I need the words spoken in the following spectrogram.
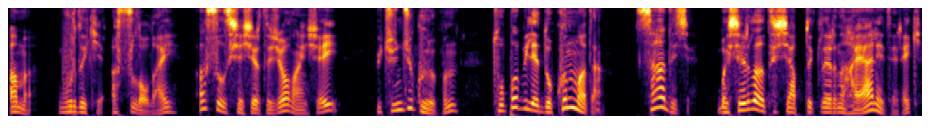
Ama buradaki asıl olay, asıl şaşırtıcı olan şey üçüncü grubun topa bile dokunmadan sadece başarılı atış yaptıklarını hayal ederek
